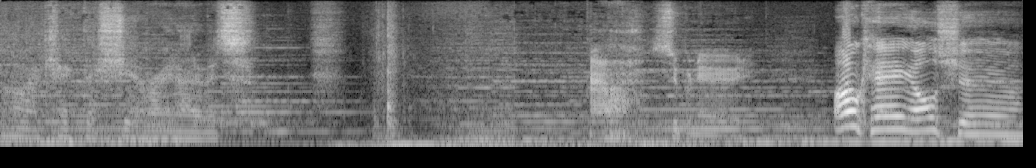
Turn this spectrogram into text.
Oh, I kicked the shit right out of it. Ah, super nerd. Okay, I'll share.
